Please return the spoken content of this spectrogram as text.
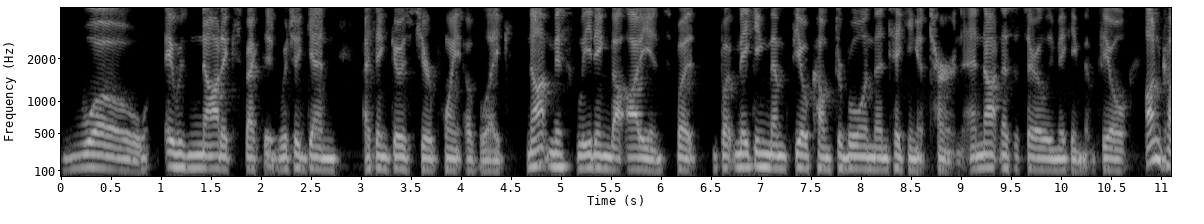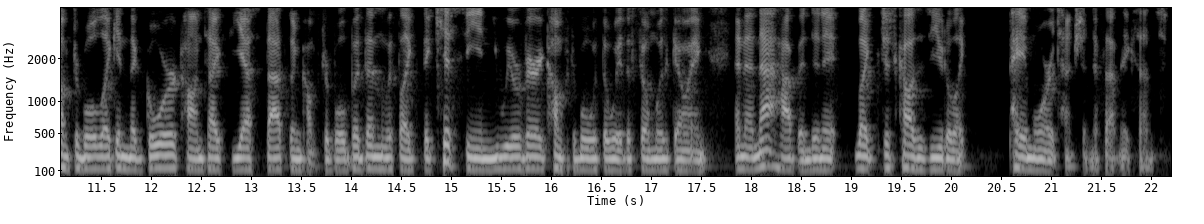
whoa, it was not expected, which again, I think goes to your point of like not misleading the audience, but but making them feel comfortable and then taking a turn and not necessarily making them feel uncomfortable. Like in the gore context, yes, that's uncomfortable. But then with like the kiss scene, we were very comfortable with the way the film was going. And then that happened and it like just causes you to like pay more attention if that makes sense.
